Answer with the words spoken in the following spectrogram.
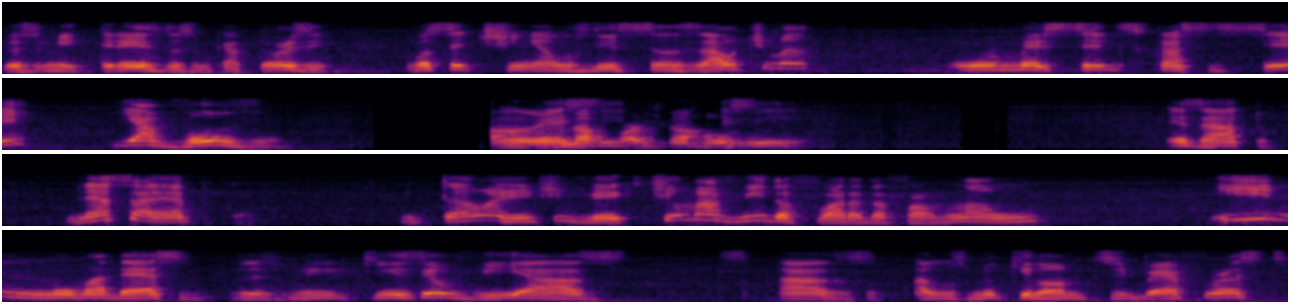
2013, 2014, você tinha os Nissan Altima, o Mercedes Classe C e a Volvo. Além esse, da Ford da Esse... Exato. Nessa época. Então a gente vê que tinha uma vida fora da Fórmula 1 e numa dessas, 2015, eu vi as, as, os mil quilômetros de Bathurst,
